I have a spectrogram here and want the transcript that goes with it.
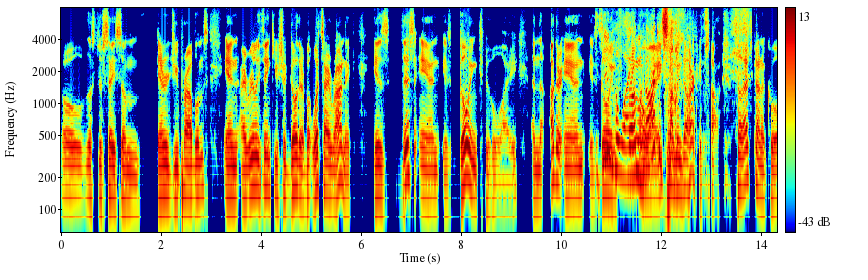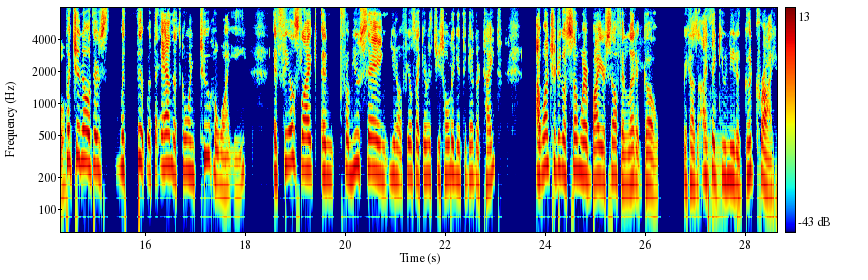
oh let's just say some energy problems and i really think you should go there but what's ironic is this Anne is going to Hawaii, and the other Anne is going Hawaii, from to Hawaii, Arkansas. coming to Arkansas. So that's kind of cool. But you know, there's with the, with the Anne that's going to Hawaii, it feels like, and from you saying, you know, it feels like everything she's holding it together tight. I want you to go somewhere by yourself and let it go, because I think Mm. you need a good cry.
